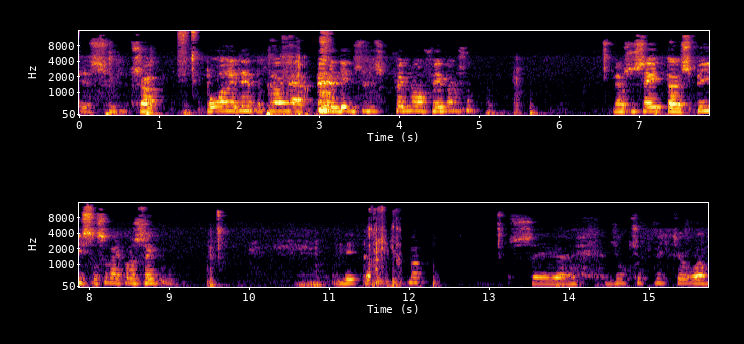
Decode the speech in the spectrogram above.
Øh, så bordet i den, og klokken er lidt lidt 5 over 5 eller sådan. Men jeg har så sagt, der er spis, og så var jeg gået og sænke lidt godt. Så Se uh, øh, YouTube-videoer,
